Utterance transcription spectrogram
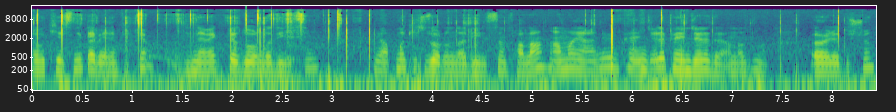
Ve bu kesinlikle benim fikrim. Dinlemek de zorunda değilsin. Yapmak hiç zorunda değilsin falan. Ama yani bir pencere penceredir anladın mı? Öyle düşün.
